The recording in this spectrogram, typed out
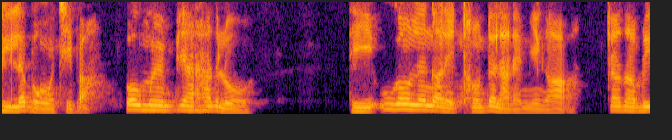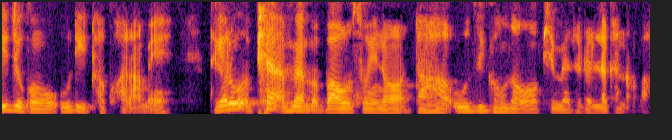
ဒီလက်ပုံကိုကြည့်ပါပုံမှန်ပြထားသလိုဒီဥကောင်းလန်းကနေထောင်တက်လာတဲ့မြင်းကကြာတာပတိကျုံကိုဥတီထွက်ခွာလာမယ် တကယ်လို့အဖြတ်အမှတ်မပေါဘူးဆိုရင်တော့ဒါဟာဦးစီးကောင်းဆောင်ဖြစ်မယ်ဆိုတဲ့လက္ခဏာပါ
